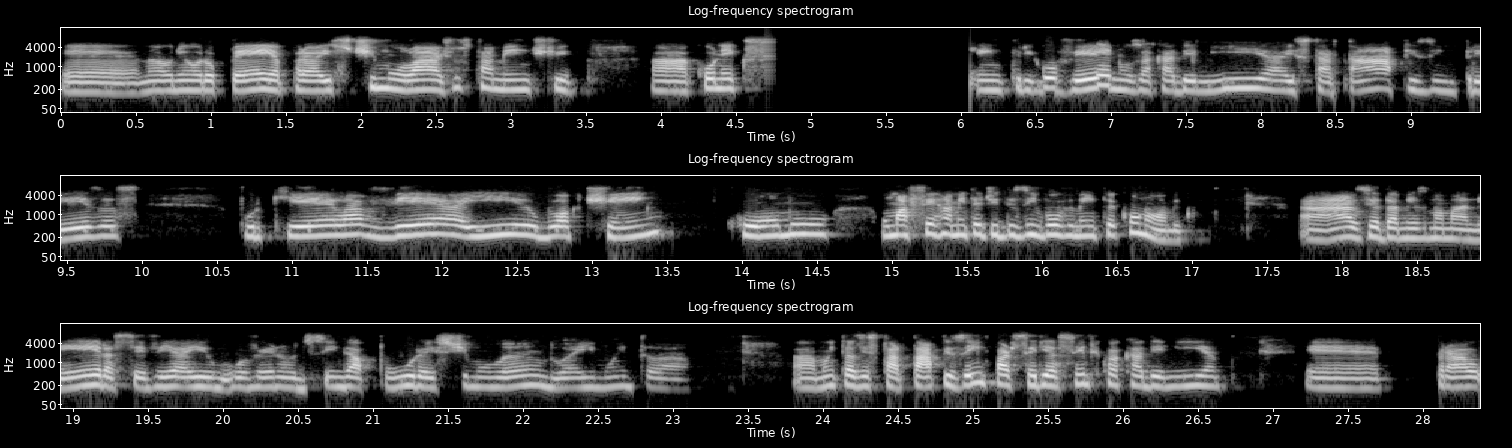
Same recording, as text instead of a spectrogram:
é, na União Europeia para estimular justamente a conexão entre governos, academia, startups, empresas, porque ela vê aí o blockchain como uma ferramenta de desenvolvimento econômico. A Ásia, da mesma maneira, você vê aí o governo de Singapura estimulando aí muita muitas startups em parceria sempre com a academia é, para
